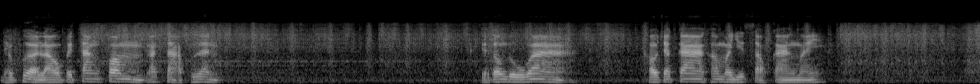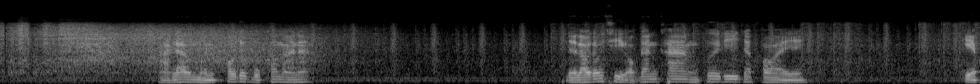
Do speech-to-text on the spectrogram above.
เดี๋ยวเผื่อเราไปตั้งป้อมรักษาเพื่อน เดี๋ยวต้องดูว่าเขาจะกล้าเข้ามายึดเสากลางไหมหาแล้วเหมือนเขาจะบุกเข้ามานะ เดี๋ยวเราต้องฉีกออกด้านข้างเพื่อที่จะคอย เก็บ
